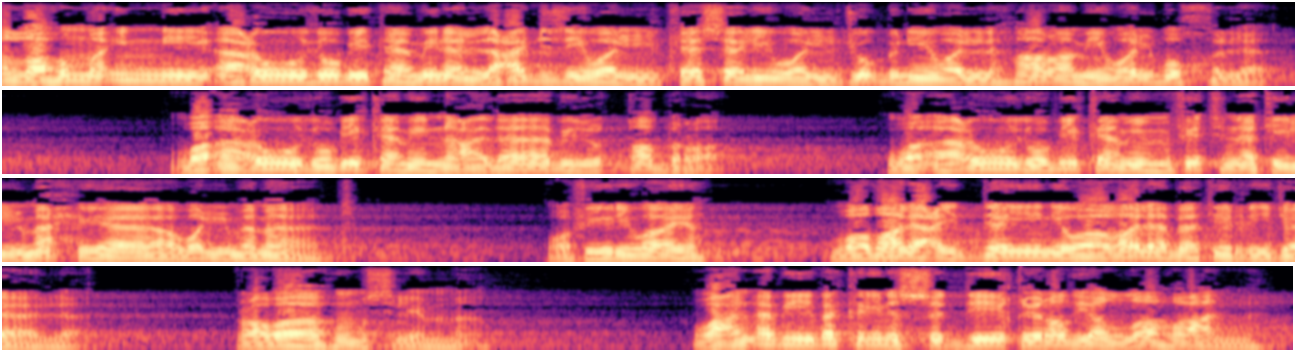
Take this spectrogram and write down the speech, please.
اللهم إني أعوذ بك من العجز والكسل والجبن والهرم والبخل وأعوذ بك من عذاب القبر وأعوذ بك من فتنة المحيا والممات. وفي رواية وضلع الدين وغلبة الرجال. رواه مسلم. وعن أبي بكر الصديق رضي الله عنه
